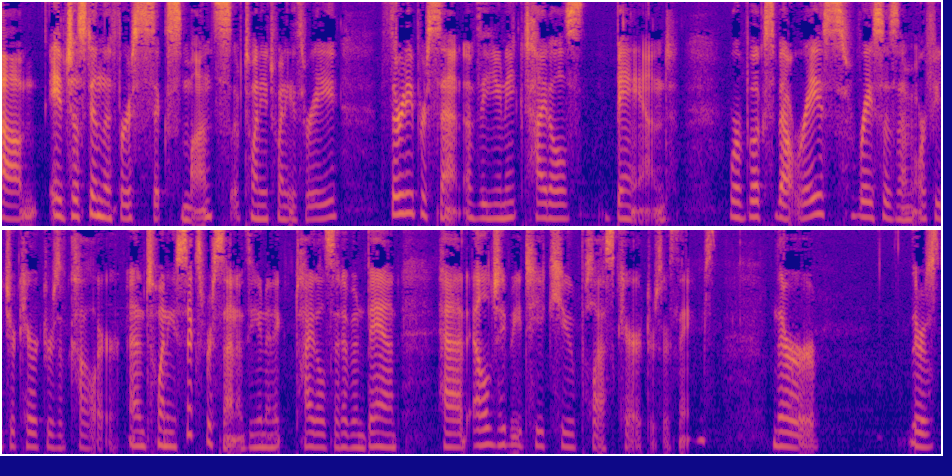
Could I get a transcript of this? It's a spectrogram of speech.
Um, it just in the first six months of 2023, 30% of the unique titles banned were books about race, racism, or feature characters of color, and 26% of the unique titles that have been banned had LGBTQ plus characters or themes. There are there's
